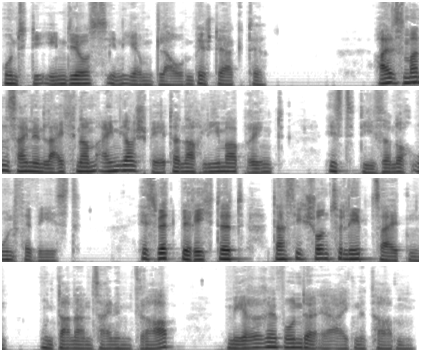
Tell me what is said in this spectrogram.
und die Indios in ihrem Glauben bestärkte. Als man seinen Leichnam ein Jahr später nach Lima bringt, ist dieser noch unverwest. Es wird berichtet, dass sich schon zu Lebzeiten und dann an seinem Grab mehrere Wunder ereignet haben.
